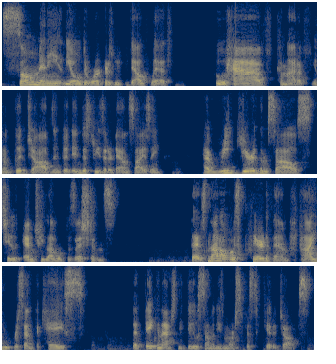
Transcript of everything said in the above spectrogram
so many of the older workers we've dealt with who have come out of you know good jobs and good industries that are downsizing have re-geared themselves to entry level positions that it's not always clear to them how you present the case that they can actually do some of these more sophisticated jobs.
